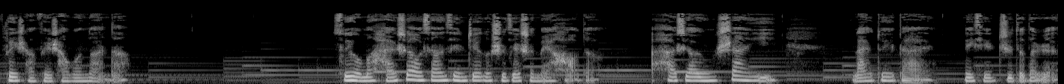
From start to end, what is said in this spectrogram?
非常非常温暖的，所以我们还是要相信这个世界是美好的，还是要用善意来对待那些值得的人。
